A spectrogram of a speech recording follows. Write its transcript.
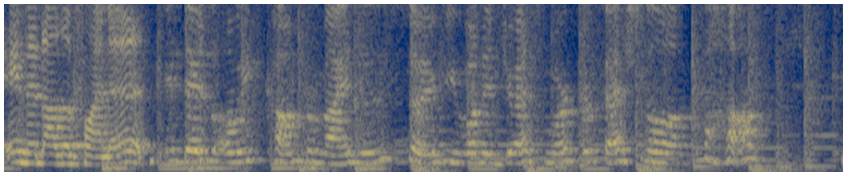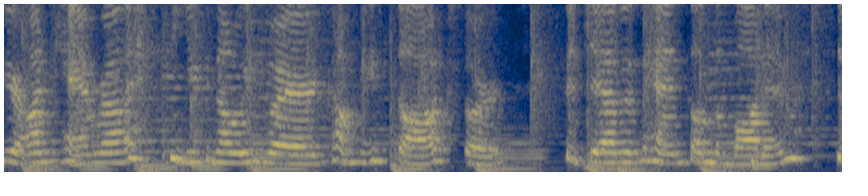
in another planet. There's always compromises, so if you want to dress more professional up top, if you're on camera, you can always wear comfy socks or pajama pants on the bottom.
